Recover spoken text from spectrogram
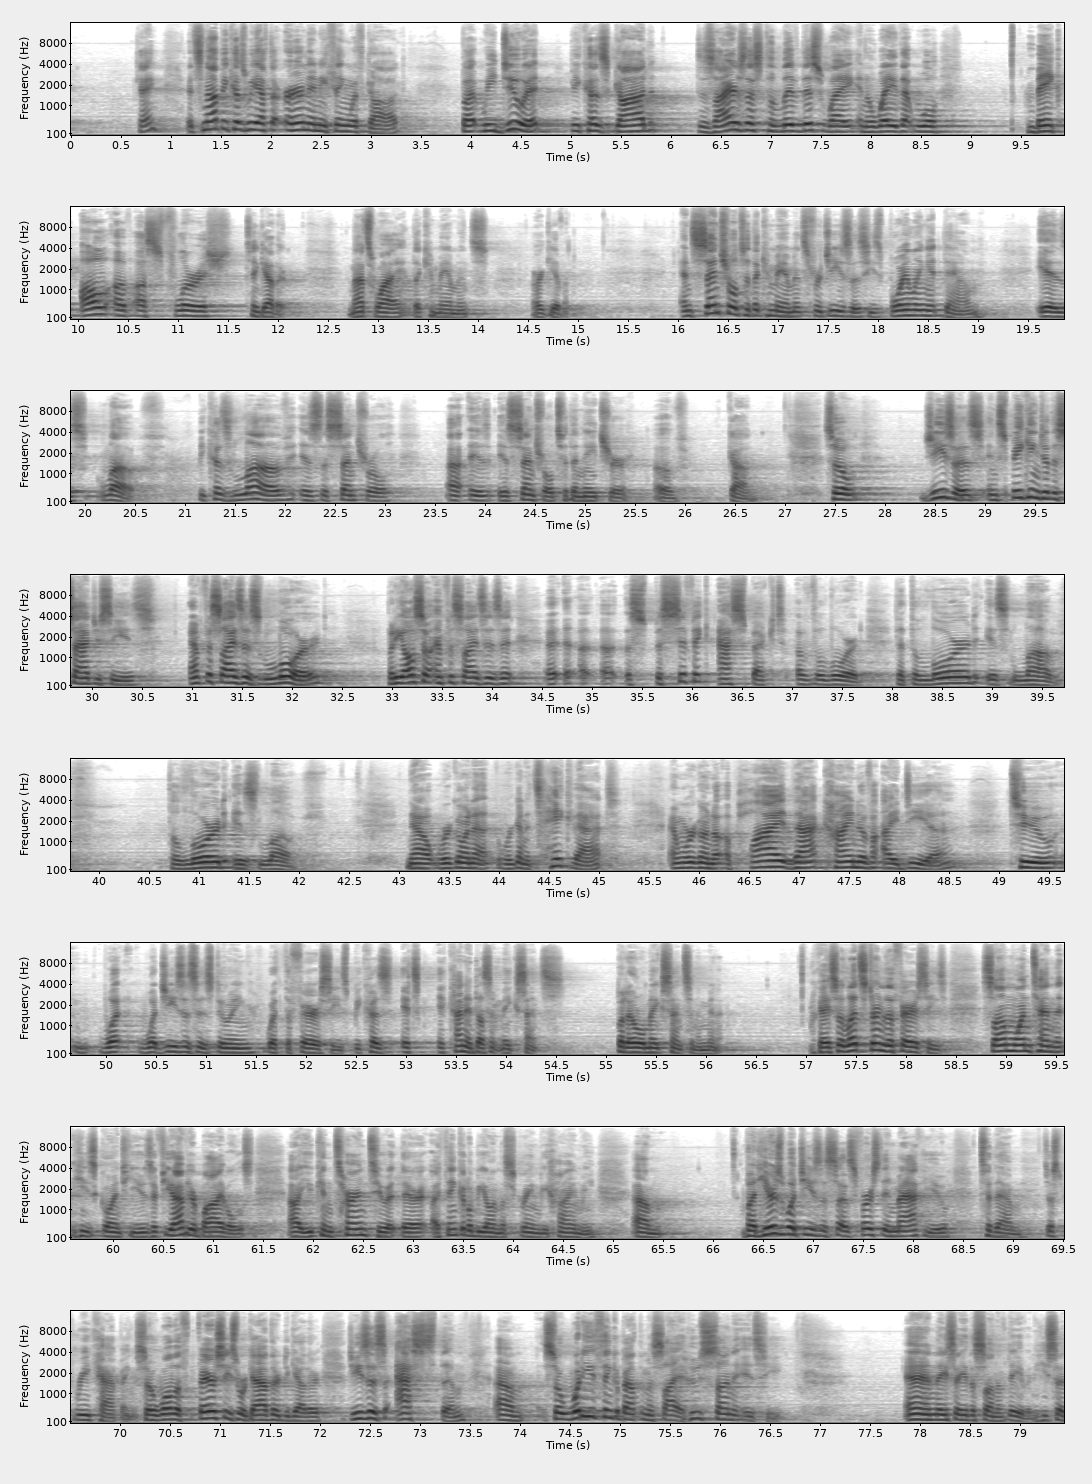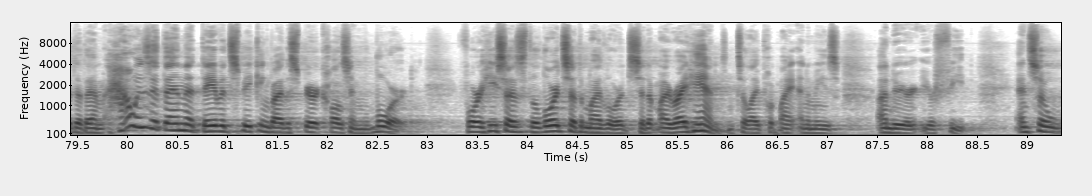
Okay? It's not because we have to earn anything with God, but we do it because God desires us to live this way in a way that will make all of us flourish together. And that's why the commandments are given. And central to the commandments for Jesus, he's boiling it down, is love. Because love is the central uh, is, is central to the nature of God. So Jesus, in speaking to the Sadducees, emphasizes Lord but he also emphasizes it, a, a, a, specific aspect of the Lord that the Lord is love. The Lord is love. Now, we're going to, we're going to take that and we're going to apply that kind of idea to what, what Jesus is doing with the Pharisees because it's, it kind of doesn't make sense. But it'll make sense in a minute. Okay, so let's turn to the Pharisees. Psalm 110 that he's going to use. If you have your Bibles, uh, you can turn to it there. I think it'll be on the screen behind me. Um, but here's what Jesus says first in Matthew to them, just recapping. So while the Pharisees were gathered together, Jesus asks them, um, So what do you think about the Messiah? Whose son is he? And they say, The son of David. He said to them, How is it then that David, speaking by the Spirit, calls him Lord? For he says, The Lord said to my Lord, Sit at my right hand until I put my enemies under your feet. And so,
